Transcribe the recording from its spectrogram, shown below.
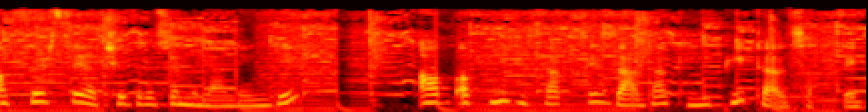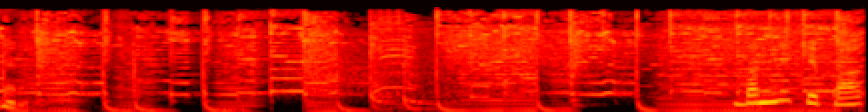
अब फिर से अच्छी तरह से मिला लेंगे। आप अपने हिसाब से ज़्यादा घी भी डाल सकते हैं। बनने के बाद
